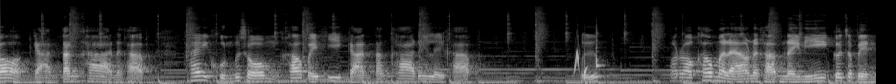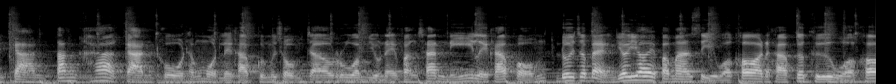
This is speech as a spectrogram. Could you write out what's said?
ก็การตั้งค่านะครับ ให้คุณผู้ชมเข้าไปที่การตั้งค่าได้เลยครับปึ๊บ พอเราเข้ามาแล้วนะครับ ในนี้ก็จะเป็นการตั้งค่าการโทรทั้งหมดเลยครับ คุณผู้ชมจะรวมอยู่ในฟังก์ชันนี้เลยครับผม โดยจะแบ่งย่อยๆ ประมาณ 4 หัวข้อนะครับ ก็คือหัวข้อ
